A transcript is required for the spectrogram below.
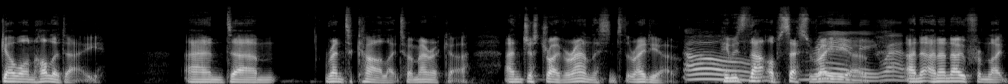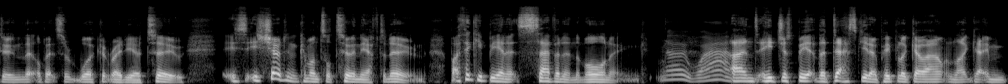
go on holiday and um, rent a car like to America and just drive around listening to the radio. Oh, he was that obsessed with radio. really? Wow. And and I know from like doing little bits of work at Radio Two, his, his show didn't come on until two in the afternoon, but I think he'd be in at seven in the morning Oh, wow. and he'd just be at the desk. You know, people would go out and like get him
